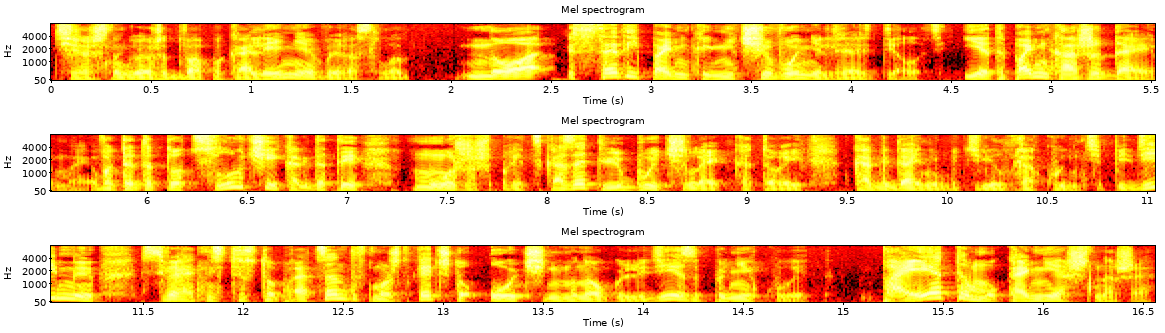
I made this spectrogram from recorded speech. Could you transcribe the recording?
честно говоря, уже два поколения выросло. Но с этой паникой ничего нельзя сделать. И эта паника ожидаемая. Вот это тот случай, когда ты можешь предсказать, любой человек, который когда-нибудь видел какую-нибудь эпидемию, с вероятностью 100% может сказать, что очень много людей запаникует. Поэтому, конечно же,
